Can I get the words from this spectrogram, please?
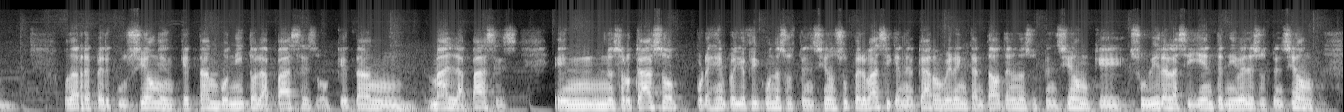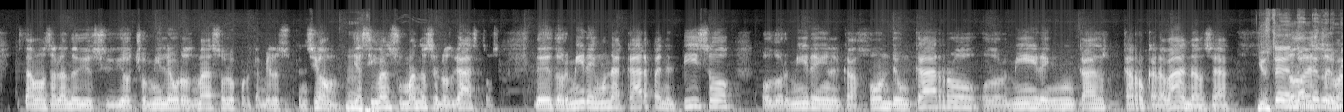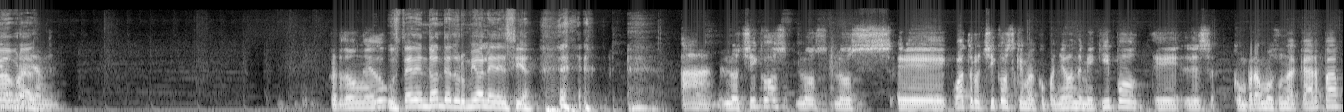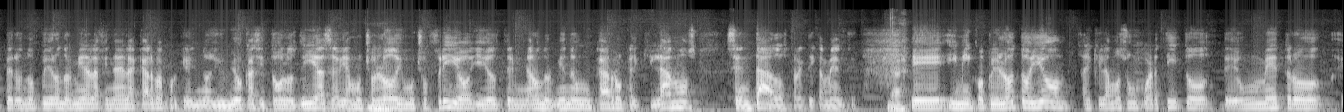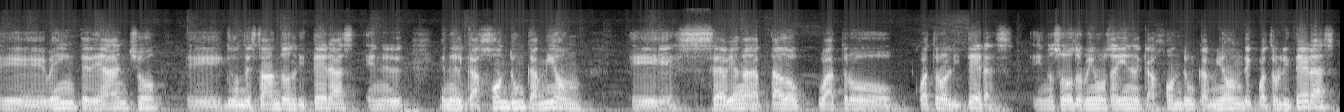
una repercusión en qué tan bonito la pases o qué tan mal la pases. En nuestro caso, por ejemplo, yo fui con una suspensión súper básica en el carro, me hubiera encantado tener una suspensión que subiera a la siguiente nivel de suspensión. Estábamos hablando de 18 mil euros más solo por cambiar la suspensión. Mm. Y así van sumándose los gastos. De dormir en una carpa en el piso, o dormir en el cajón de un carro, o dormir en un carro, carro caravana. O sea, ¿y usted en dónde durmió, Brad? Perdón, Edu. ¿Usted en dónde durmió? Le decía. Ah, los chicos, los, los eh, cuatro chicos que me acompañaron de mi equipo, eh, les compramos una carpa, pero no pudieron dormir a la final de la carpa porque nos llovió casi todos los días, había mucho lodo y mucho frío, y ellos terminaron durmiendo en un carro que alquilamos sentados prácticamente. Ah. Eh, y mi copiloto y yo alquilamos un cuartito de un metro eh, veinte de ancho, eh, donde estaban dos literas, en el, en el cajón de un camión eh, se habían adaptado cuatro, cuatro literas y nosotros dormimos ahí en el cajón de un camión de cuatro literas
